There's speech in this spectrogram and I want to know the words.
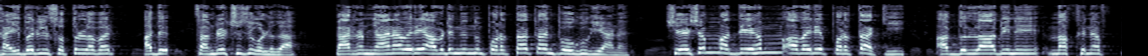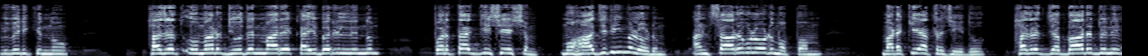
ഖൈബറിൽ സ്വത്തുള്ളവർ അത് സംരക്ഷിച്ചു കൊള്ളുക കാരണം ഞാൻ അവരെ അവിടെ നിന്നും പുറത്താക്കാൻ പോകുകയാണ്. ശേഷം അദ്ദേഹം അവരെ പുറത്താക്കി. അബ്ദുല്ലാബിന് മഖ്നഫ് വിവരിക്കുന്നു. ഹസരത് ഉമർ ജൂതന്മാരെ കൈബറിൽ നിന്നും പുറത്താക്കിയ ശേഷം മുഹാജിരിങ്ങളോടും അൻസാറുകളോടുമൊപ്പം മടക്കയാത്ര ചെയ്തു. ഹസരത് ജബ്ബാർ ബിൻ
